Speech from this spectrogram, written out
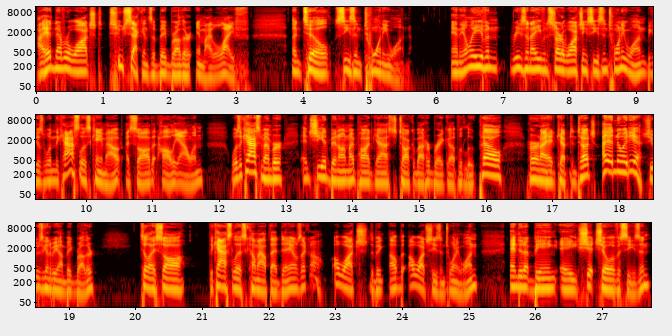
I had never watched two seconds of Big Brother in my life until season 21. And the only even reason I even started watching season 21 because when the cast list came out, I saw that Holly Allen was a cast member and she had been on my podcast to talk about her breakup with Luke Pell. Her and I had kept in touch. I had no idea she was going to be on Big Brother till I saw the cast list come out that day. I was like, "Oh, I'll watch the big I'll I'll watch season 21." ended up being a shit show of a season,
